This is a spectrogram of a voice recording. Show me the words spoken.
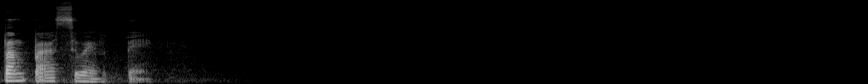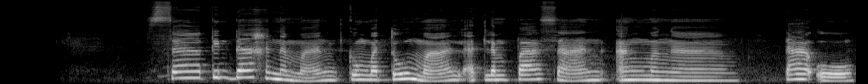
pampaswerte. Sa tindahan naman, kung matumal at lampasan ang mga tao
